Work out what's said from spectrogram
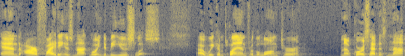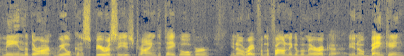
and our fighting is not going to be useless uh, we can plan for the long term. Now, of course, that does not mean that there aren't real conspiracies trying to take over, you know, right from the founding of America, you know, banking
